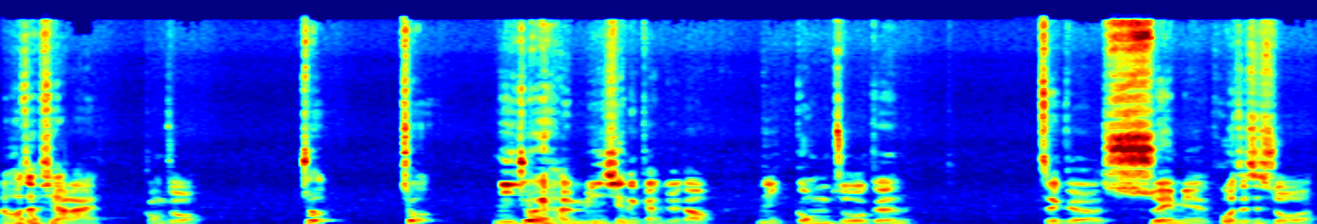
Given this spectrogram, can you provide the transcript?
然后再下来工作，就就你就会很明显的感觉到，你工作跟这个睡眠，或者是说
